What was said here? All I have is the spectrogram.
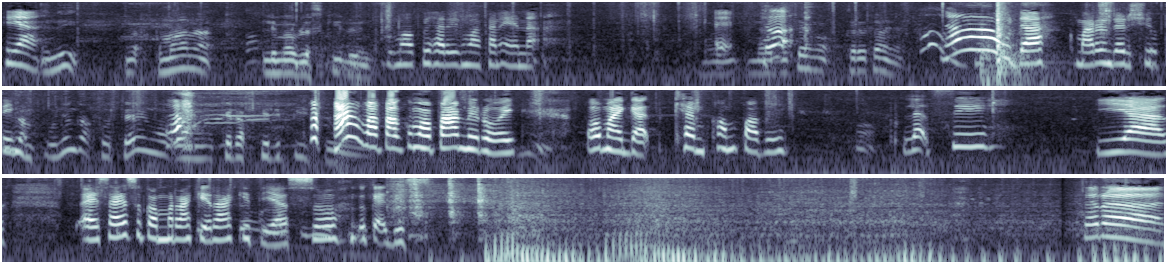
Iya. Ini nggak ke mana? 15 kilo ini. Mau pi hari ini makan enak. Mau, Eh, mau tengok keretanya. Nah, udah kemarin dari Tapi syuting. lampunya nggak ku tengok yang kedap-kedip itu. Ah, bapakku mau pamer, Roy. Oh my god, Cam, come papi. Let's see. Iya, eh saya suka merakit-rakit ya. So, look at this. Turun.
